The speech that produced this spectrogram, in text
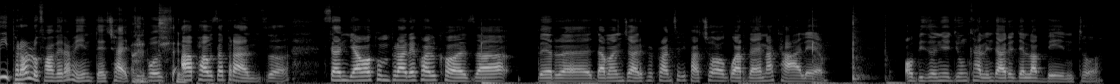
Sì, però lo fa veramente, cioè tipo Oddio. a pausa pranzo, se andiamo a comprare qualcosa per, eh, da mangiare per pranzo, gli faccio, oh guarda è Natale, ho bisogno di un calendario dell'avvento.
